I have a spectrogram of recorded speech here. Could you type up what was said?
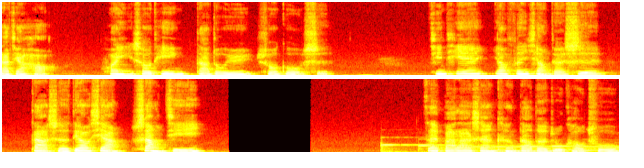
大家好，欢迎收听大肚鱼说故事。今天要分享的是《大蛇雕像》上集。在巴拉山坑道的入口处，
